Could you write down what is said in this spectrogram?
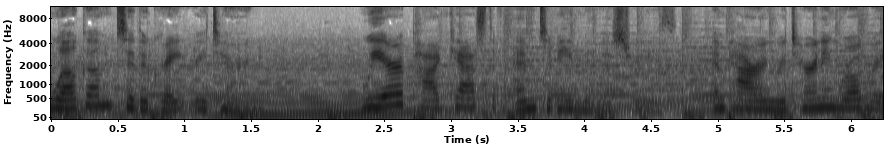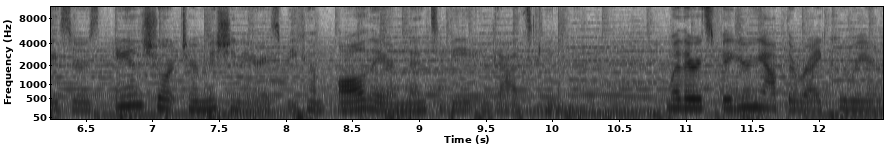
Welcome to The Great Return. We are a podcast of M2B Ministries, empowering returning world racers and short term missionaries become all they are meant to be in God's kingdom. Whether it's figuring out the right career,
